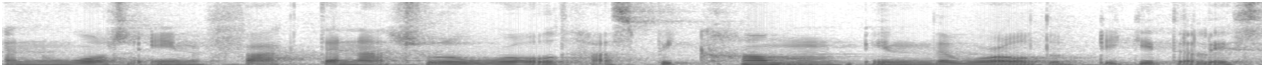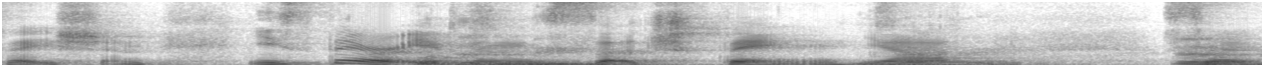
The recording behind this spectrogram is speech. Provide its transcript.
and what in fact the natural world has become in the world of digitalization. Is there what even such thing? Exactly. Yeah. So,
